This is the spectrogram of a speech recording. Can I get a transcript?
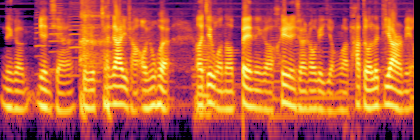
那个面前，就是参加一场奥运会，然后结果呢被那个黑人选手给赢了，他得了第二名。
